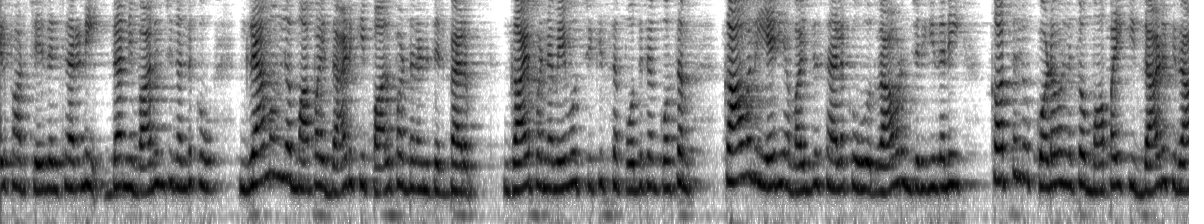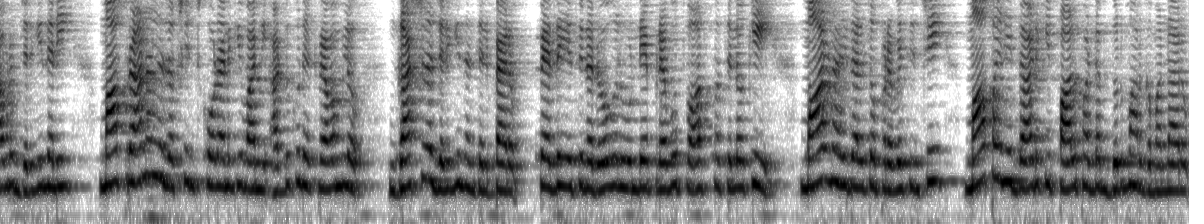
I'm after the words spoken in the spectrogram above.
ఏర్పాటు చేయదలిచారని దాన్ని వారించినందుకు గ్రామంలో మాపై దాడికి పాల్పడ్డారని తెలిపారు. గాయపడిన మేము చికిత్స పొందడం కోసం కావలి ఏరియా వైద్యశాలకు రావడం జరిగిందని కత్తులు కొడవలతో మాపైకి దాడికి రావడం జరిగిందని మా ప్రాణాలను రక్షించుకోవడానికి వారిని అడ్డుకునే క్రమంలో ఘర్షణ జరిగిందని తెలిపారు. పెద్ద ఎత్తున రోగులు ఉండే ప్రభుత్వ ఆసుపత్రిలోకి మారణాయుధాలతో ప్రవేశించి మాపైని దాడికి పాల్పడడం దుర్మార్గమన్నారు.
